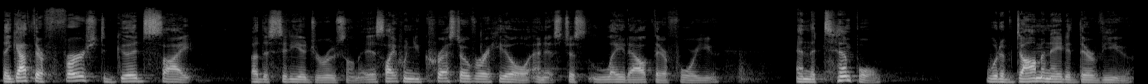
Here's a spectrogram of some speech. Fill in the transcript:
they got their first good sight of the city of Jerusalem. It's like when you crest over a hill and it's just laid out there for you. And the temple would have dominated their view.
